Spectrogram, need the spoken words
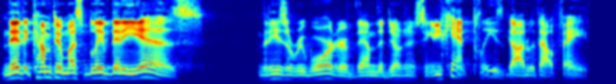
And they that come to him must believe that he is, that he's a rewarder of them that don't sing. You can't please God without faith.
